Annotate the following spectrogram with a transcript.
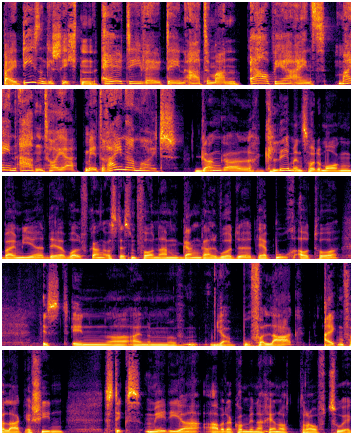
Bei diesen Geschichten hält die Welt den Atem an. RBR1, mein Abenteuer mit Rainer Meutsch. Gangal Clemens heute Morgen bei mir, der Wolfgang, aus dessen Vornamen Gangal wurde, der Buchautor, ist in äh, einem ja, Buchverlag Eigenverlag erschienen, Stix Media, aber da kommen wir nachher noch drauf zu. Er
